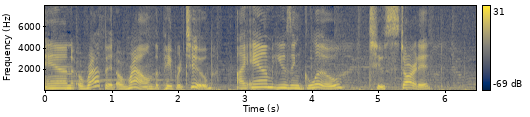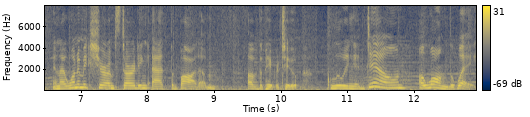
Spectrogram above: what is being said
and wrap it around the paper tube. I am using glue to start it, and I want to make sure I'm starting at the bottom of the paper tube, gluing it down along the way.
